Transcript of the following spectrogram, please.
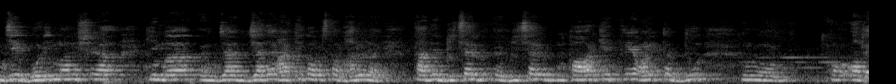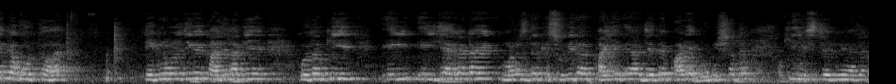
যে গরিব মানুষরা কিংবা যা- যাদের আর্থিক অবস্থা ভালো নয় তাদের বিচার বিচার পাওয়ার ক্ষেত্রে অনেকটা দূর অপেক্ষা করতে হয়? টেকনোলজিকে কাজে লাগিয়ে কোথাও কি এই এই জায়গাটায় মানুষদেরকে সুবিধা পাইয়ে দেওয়া যেতে পারে? ভবিষ্যতে কি স্টেপ নেওয়া যায়?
